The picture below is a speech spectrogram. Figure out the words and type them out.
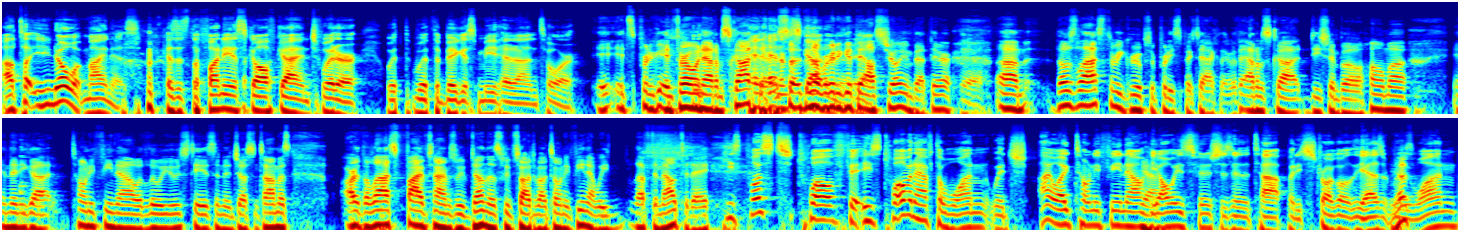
I'll tell you, you know what mine is because it's the funniest golf guy on Twitter with with the biggest meathead on tour. It- it's pretty good. And throwing Adam Scott there. Adam so Scott now we're going to there, get the yeah. Australian bet there. Um, those last three groups are pretty spectacular with Adam Scott, DeChambeau, Homa, and then you got Tony Finau with Louis Oosthuizen and Justin Thomas. Are the last five times we've done this, we've talked about Tony Finau. We left him out today. He's plus 12. He's 12 and a half to one, which I like Tony Finau. He always finishes near the top, but he struggled. He hasn't really Yes. won,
